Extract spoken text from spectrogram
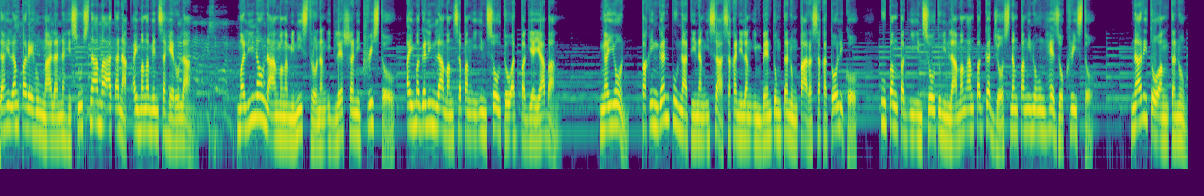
dahil ang parehong ngalan na Jesus na ama at anak ay mga mensahero lang. Malinaw na ang mga ministro ng Iglesia ni Kristo, ay magaling lamang sa pang-iinsulto at pagyayabang. Ngayon, pakinggan po natin ang isa sa kanilang imbentong tanong para sa Katoliko, upang pag-iinsultuhin lamang ang pagka-Diyos ng Panginoong Hezo Kristo. Narito ang tanong,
